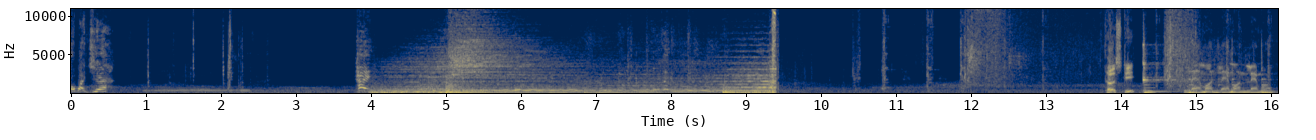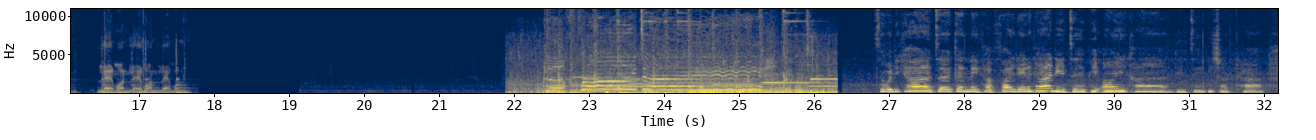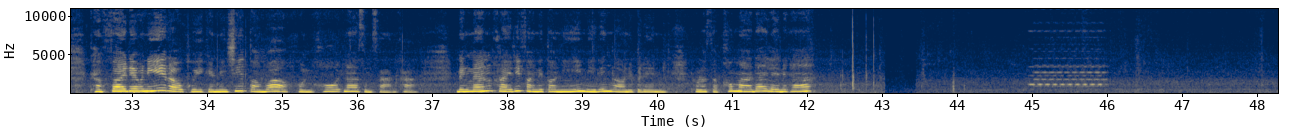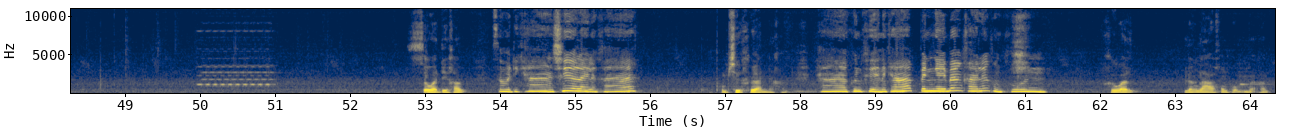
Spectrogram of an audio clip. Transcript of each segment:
Oh, Thirsty? Lemon, lemon, lemon. Lemon, lemon, lemon. สวัสดีค่ะ เจอกันในขับไฟเดย์นะคะ ดีเจพี่อ้อยค่ะ ดีเจพี่ช็อตค่ะ ขับไฟเดย์วันนี้เราคุยกันในชื่อตอนว่าคนโคตรน่าสงสารค่ะ ดังนั้นใครที่ฟังในตอนนี้มีเรื่องราวในประเด็น โทรศัพท์เข้ามาได้เลยนะคะ สวัสดีครับ สวัสดีค่ะ ชื่ออะไรเหรอคะ ผมชื่อเขื่อนนะครับ ค่ะ คุณเขื่อนนะคะ เป็นไงบ้างคะเรื่องของคุณ คือว่าเรื่องราวของผมอะครับ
